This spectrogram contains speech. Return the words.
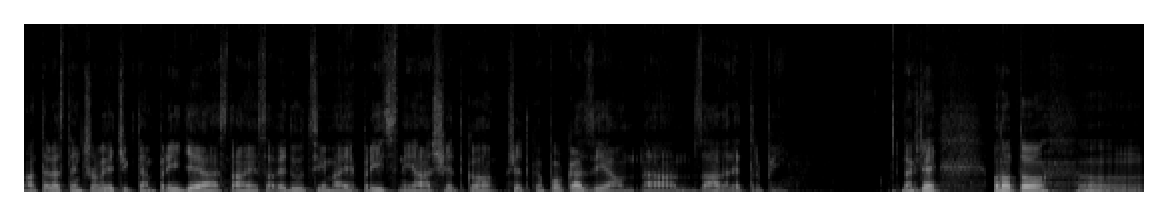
A teraz ten človečik tam príde a stane sa vedúcim a je prísny a všetko, všetko pokazí a on a závere trpí. Takže ono to uh,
